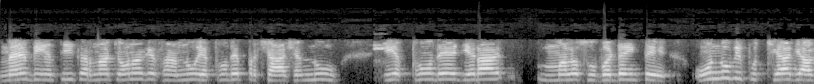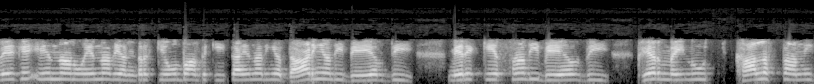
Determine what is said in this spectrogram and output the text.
ਮੈਂ ਬੇਨਤੀ ਕਰਨਾ ਚਾਹੁੰਦਾ ਕਿ ਸਾਨੂੰ ਇੱਥੋਂ ਦੇ ਪ੍ਰਸ਼ਾਸਨ ਨੂੰ, ਇੱਥੋਂ ਦੇ ਜਿਹੜਾ ਮੰਨ ਲਓ ਸੁਪਰਡੈਂਟ ਤੇ ਉਹਨੂੰ ਵੀ ਪੁੱਛਿਆ ਜਾਵੇ ਕਿ ਇਹਨਾਂ ਨੂੰ ਇਹਨਾਂ ਦੇ ਅੰਡਰ ਕਿਉਂ ਬੰਦ ਕੀਤਾ? ਇਹਨਾਂ ਦੀਆਂ ਦਾੜੀਆਂ ਦੀ ਬੇਅਬਦੀ ਮੇਰੇ ਕੇਸਾਂ ਦੀ ਬੇਅਬਦੀ ਫਿਰ ਮੈਨੂੰ ਖਾਲਿਸਤਾਨੀ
